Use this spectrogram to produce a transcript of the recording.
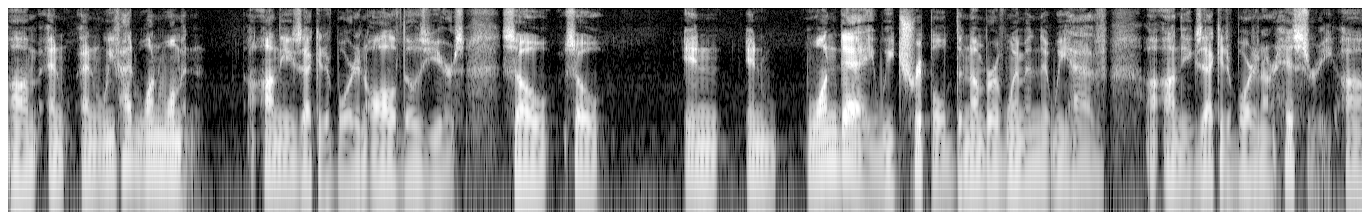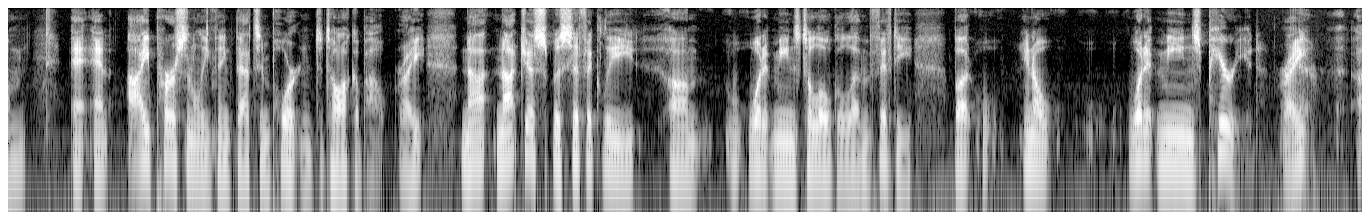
um, and and we've had one woman on the executive board in all of those years. So so in in one day we tripled the number of women that we have uh, on the executive board in our history. Um, and, and, I personally think that's important to talk about, right? Not not just specifically um, what it means to local 1150, but you know what it means. Period. Right. Yeah.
